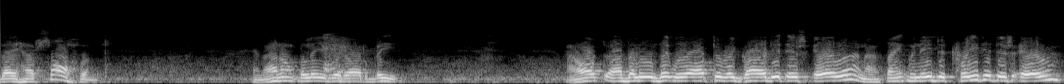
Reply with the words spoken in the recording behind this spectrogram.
They have softened. And I don't believe it ought to be. I, ought to, I believe that we ought to regard it as error, and I think we need to treat it as error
